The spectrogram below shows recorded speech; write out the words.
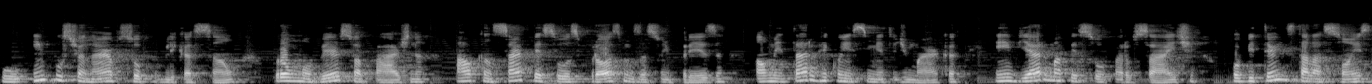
o impulsionar sua publicação, promover sua página, alcançar pessoas próximas à sua empresa, aumentar o reconhecimento de marca, enviar uma pessoa para o site, obter instalações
